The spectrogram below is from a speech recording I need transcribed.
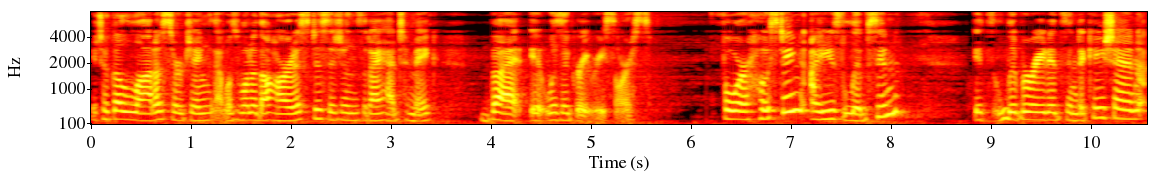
It took a lot of searching. That was one of the hardest decisions that I had to make, but it was a great resource. For hosting, I use Libsyn. It's liberated syndication.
